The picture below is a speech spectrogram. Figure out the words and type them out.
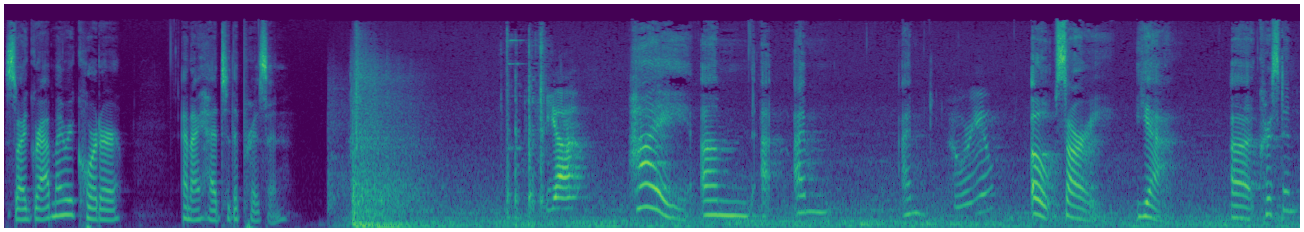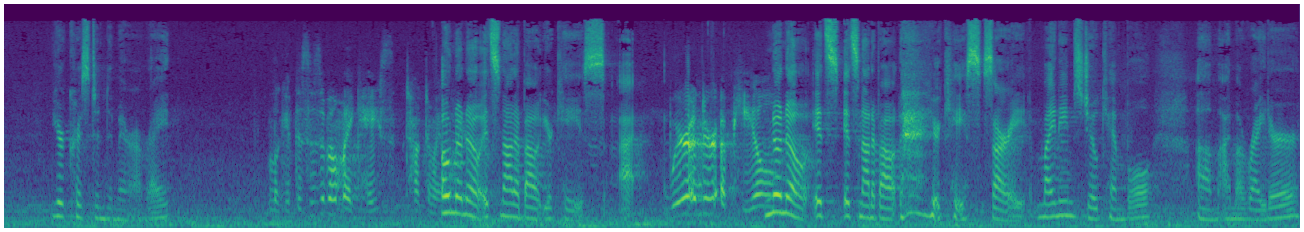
So I grab my recorder and I head to the prison. Yeah. Hi, um, I, I'm, I'm. Who are you? Oh, sorry. Yeah, uh, Kristen. You're Kristen DiMera, right? Look, if this is about my case, talk to my. Oh no, no, it's not about your case. I, We're under appeal. No, no, it's it's not about your case. Sorry, my name's Jo Kimball. Um, I'm a writer.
